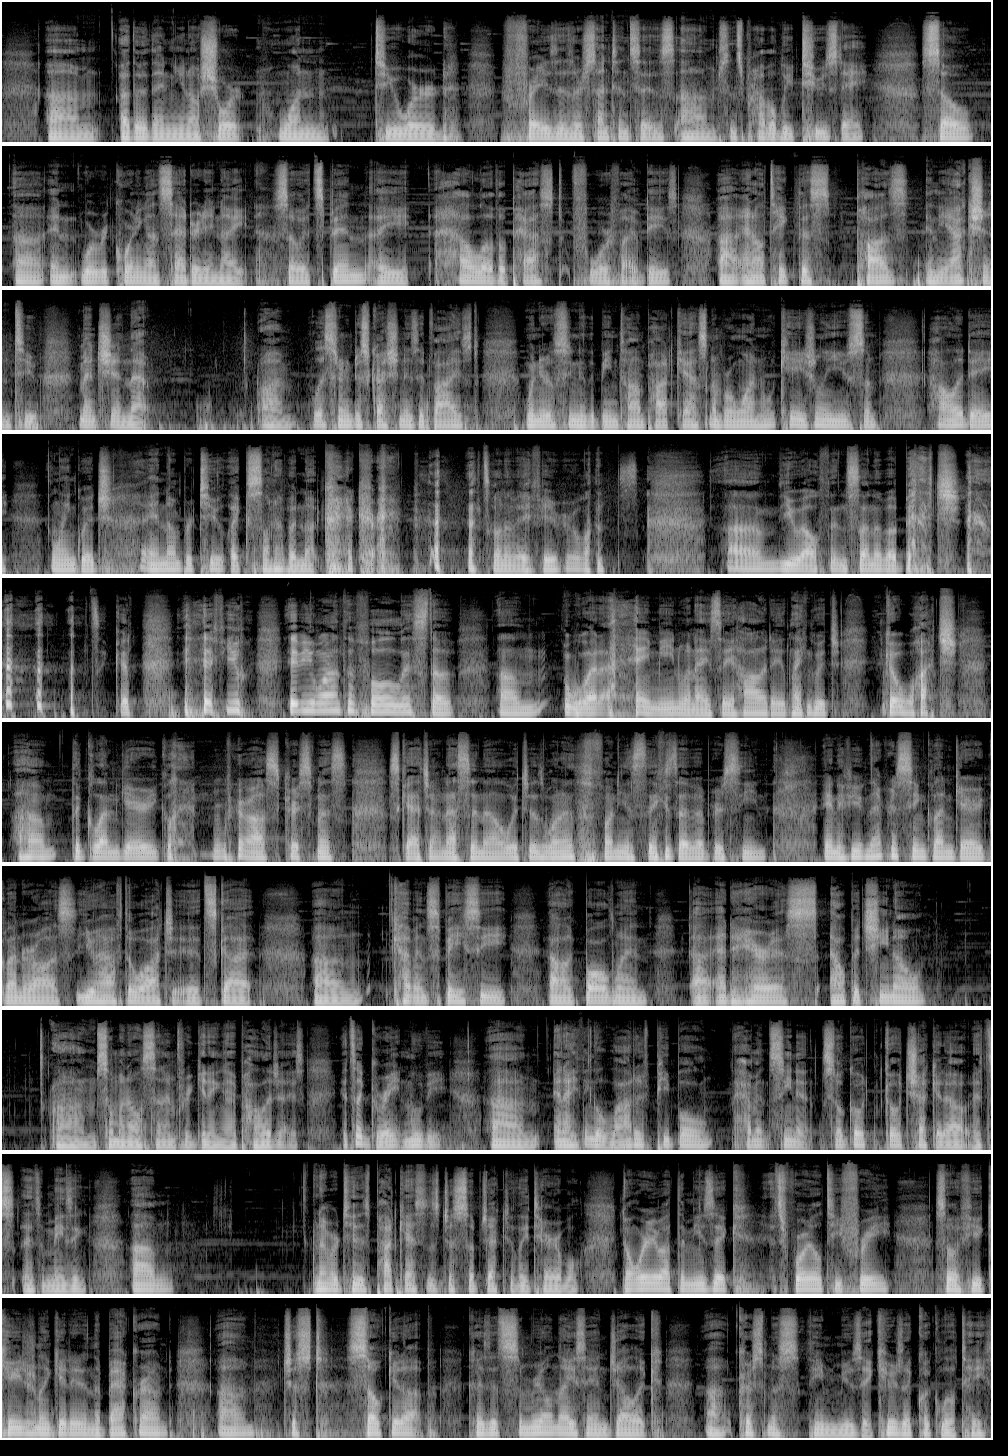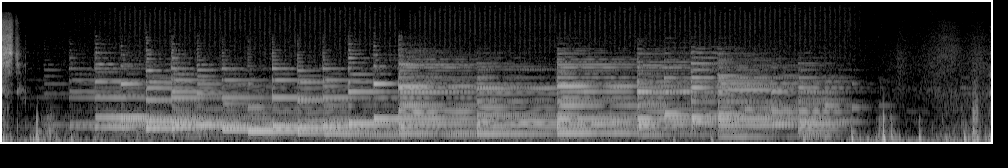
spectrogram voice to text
um, other than you know short one, two word phrases or sentences um, since probably Tuesday. So, uh, and we're recording on Saturday night, so it's been a hell of a past four or five days, uh, and I'll take this pause in the action to mention that um, listener discretion is advised when you're listening to the Beantown podcast. Number one, we'll occasionally use some holiday language. And number two, like son of a nutcracker. That's one of my favorite ones. Um, you elfin son of a bitch. That's a good. If you if you want the full list of um, what I mean when I say holiday language, go watch um, the Glengarry Glen Ross Christmas sketch on SNL, which is one of the funniest things I've ever seen. And if you've never seen Glengarry Glen Ross, you have to watch it. It's got um, Kevin Spacey, Alec Baldwin, uh, Ed Harris, Al Pacino. Um, someone else that I'm forgetting. I apologize. It's a great movie, um, and I think a lot of people haven't seen it. So go go check it out. It's it's amazing. Um, number two, this podcast is just subjectively terrible. Don't worry about the music. It's royalty free. So if you occasionally get it in the background, um, just soak it up because it's some real nice angelic uh, Christmas themed music. Here's a quick little taste.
